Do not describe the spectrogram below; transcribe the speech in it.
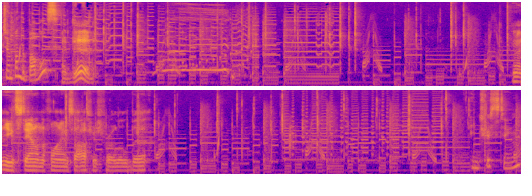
jump on the bubbles? I did. You can stand on the flying saucers for a little bit. Interesting.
